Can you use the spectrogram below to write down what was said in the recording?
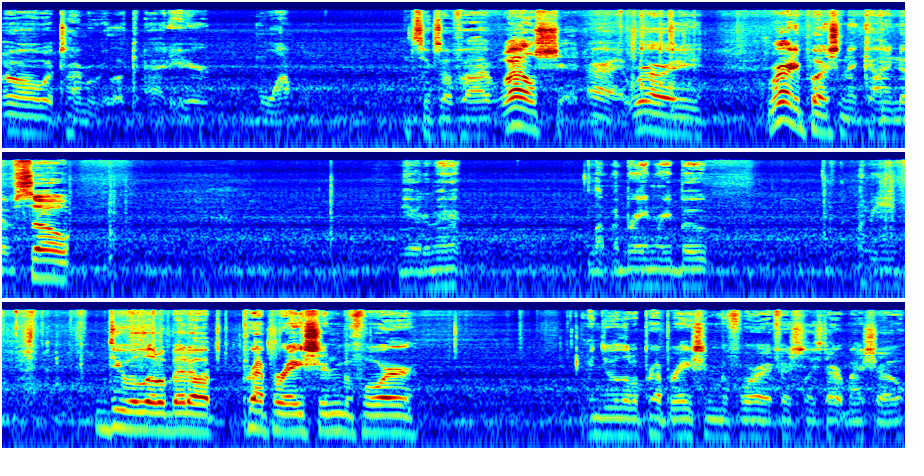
Oh, what time are we looking at here? Womp. 6:05. Well, shit. All right, we're already we're already pushing it, kind of. So, give it a minute. Let my brain reboot. Let me do a little bit of preparation before Can do a little preparation before I officially start my show.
